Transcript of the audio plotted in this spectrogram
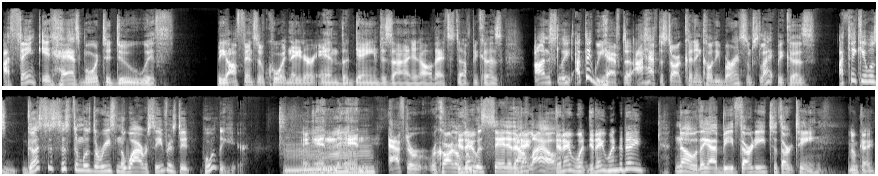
I think it has more to do with the offensive coordinator and the game design and all that stuff. Because honestly, I think we have to. I have to start cutting Cody Burns some slack because I think it was Gus's system was the reason the wide receivers did poorly here. Mm. And and after Ricardo did Lewis they, said it out they, loud, did they win? Did they win today? No, they got beat thirty to thirteen. Okay.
